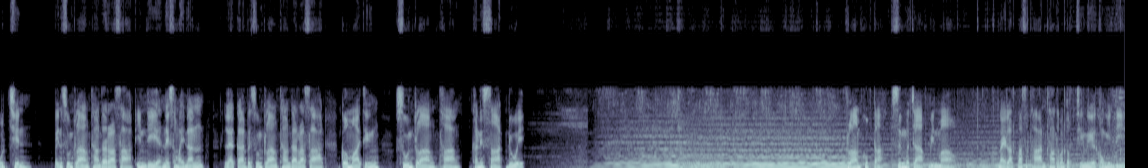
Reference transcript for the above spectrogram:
อุเชน เป็นศูนย์กลางทางดาราศาสตร์ อินเดียในสมัยนั้น และการเป็นศูนย์กลางทางดาราศาสตร์ ก็หมายถึง ศูนย์กลางทางคณิตศาสตร์ด้วยพราหมณ์คุปตะซึ่งมาจากบินมาว ในรัฐราชฐานทางตะวันตกเฉียงเหนือของอินเดีย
